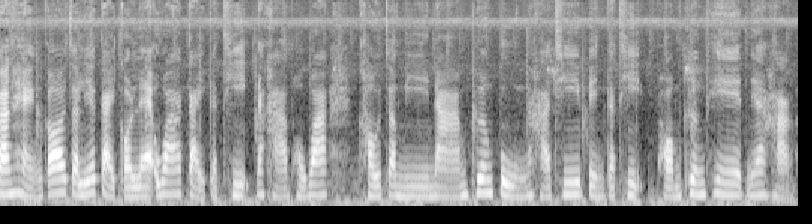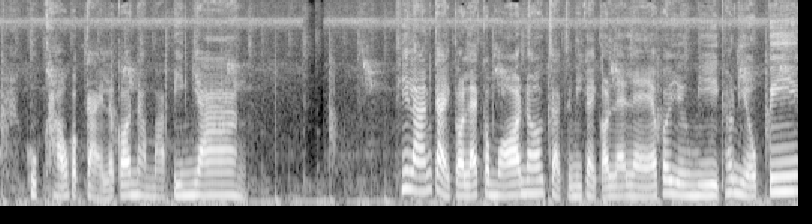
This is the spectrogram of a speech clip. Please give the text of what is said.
บางแห่งก็จะเรียกไก่กอและว่าไก่กะทินะคะ เพราะว่าเขาจะมีน้ำเครื่องปรุงนะคะ ที่เป็นกะทิพร้อมเครื่องเทศเนี่ยค่ะคลุกเคล้ากับไก่แล้วก็นำมาปิ้งย่างที่ร้านไก่กอและกระมอนอกจากจะมีไก่กอและแล้วก็ยังมีข้าวเหนียวปิ้ง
